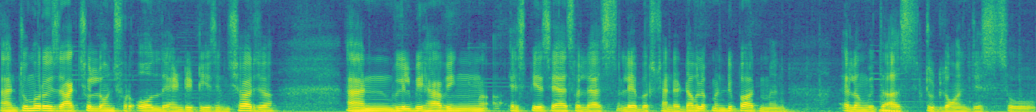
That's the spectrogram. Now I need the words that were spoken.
and tomorrow is the actual launch for all the entities in Sharjah and we'll be having SPSA as well as labor standard development department along with us to launch this so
